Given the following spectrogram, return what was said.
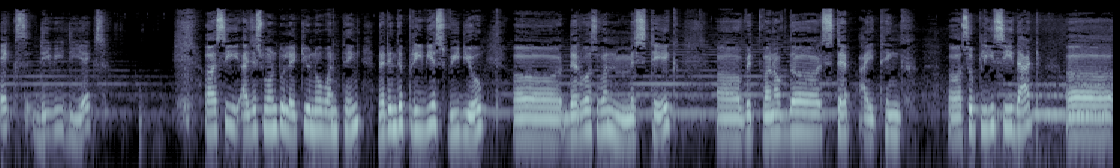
x dv dx. Uh, see I just want to let you know one thing that in the previous video uh, there was one mistake uh, with one of the step I think. Uh, so please see that uh,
